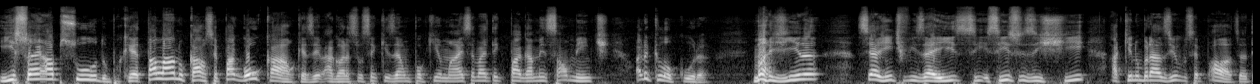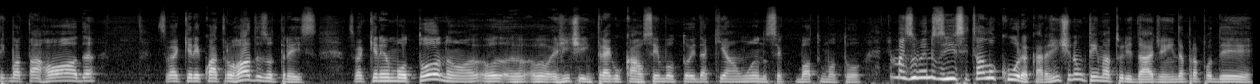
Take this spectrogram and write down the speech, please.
Isso é absurdo, porque tá lá no carro, você pagou o carro, quer dizer, agora se você quiser um pouquinho mais, você vai ter que pagar mensalmente. Olha que loucura. Imagina se a gente fizer isso, se, se isso existir aqui no Brasil, você, ó, você vai ter que botar roda, você vai querer quatro rodas ou três? Você vai querer um motor? Não, ou, ou, ou, a gente entrega o carro sem motor e daqui a um ano você bota o motor. É mais ou menos isso. Então é loucura, cara. A gente não tem maturidade ainda para poder.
